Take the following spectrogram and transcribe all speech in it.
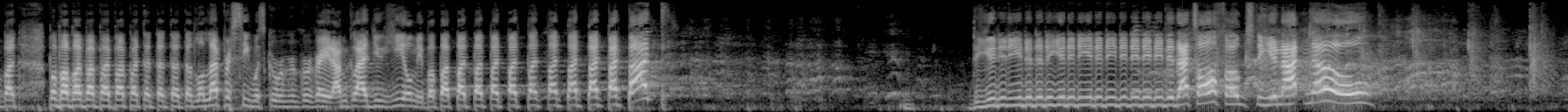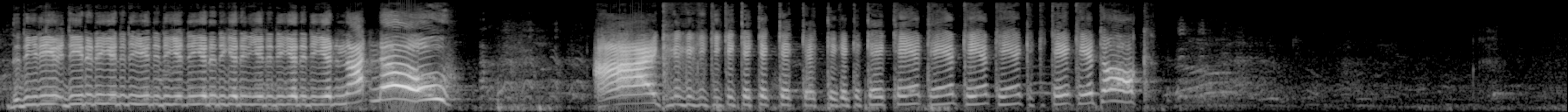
the leprosy was great. I'm glad you healed me. But but but but but but but but but but but but do you, do you, do you, do you, do you, do you, do you, do you, that's all, folks. Do you not know? Do you, you, do you, do you, do you, you not know? I can't, can't, can't, can't, can't, can't, talk.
